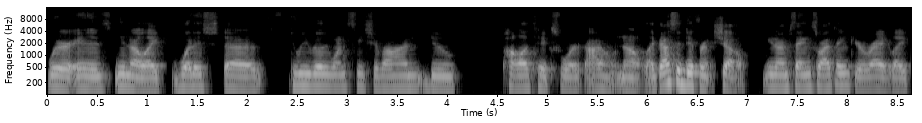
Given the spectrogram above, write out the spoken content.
Whereas, you know, like, what is uh, do we really want to see Siobhan do politics work. I don't know. Like that's a different show. You know what I'm saying? So I think you're right. Like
